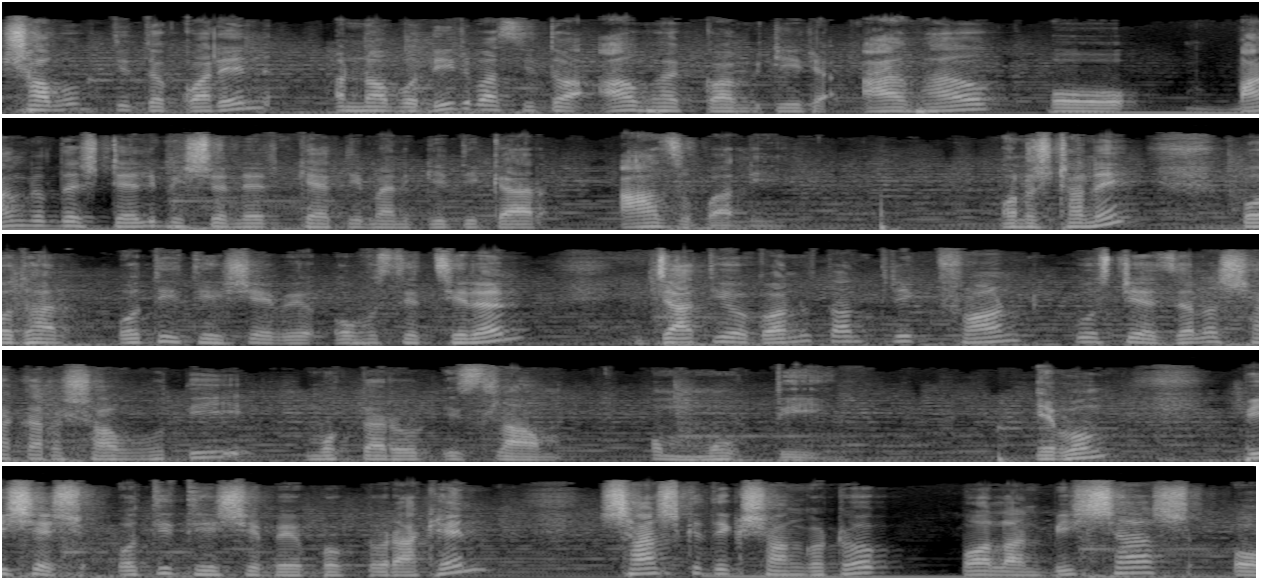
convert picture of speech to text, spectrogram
সভাপতিত্ব করেন নবনির্বাচিত আহ্বায়ক কমিটির আহ্বায়ক ও বাংলাদেশ টেলিভিশনের খ্যাতিমান গীতিকার আজব আলী। অনুষ্ঠানে প্রধান অতিথি হিসেবে উপস্থিত ছিলেন জাতীয় গণতান্ত্রিক ফ্রন্ট কুষ্টিয়া জেলা শাখার সভাপতি মুক্তারুল ইসলাম ও মুক্তি এবং বিশেষ অতিথি হিসেবে বক্তব্য রাখেন সাংস্কৃতিক সংগঠক পলান বিশ্বাস ও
